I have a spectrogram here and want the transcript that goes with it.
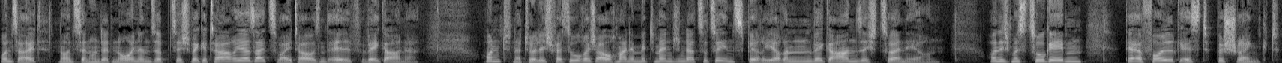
und seit 1979 Vegetarier, seit 2011 Veganer. Und natürlich versuche ich auch meine Mitmenschen dazu zu inspirieren, vegan sich zu ernähren. Und ich muss zugeben, der Erfolg ist beschränkt.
